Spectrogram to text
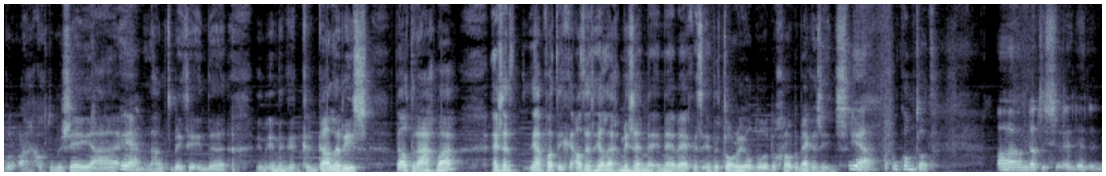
worden aangekocht door musea en Ja. het hangt een beetje in de, in, in de galeries. Wel draagbaar. Hij zegt, ja, wat ik altijd heel erg mis in mijn, werk is editorial door de grote magazines. ja. Hoe komt dat? Ehm, dat is, eh, de,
